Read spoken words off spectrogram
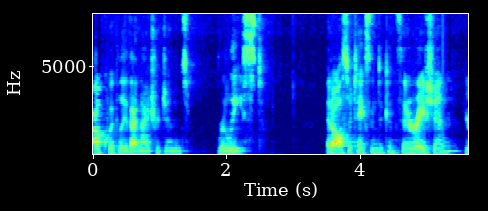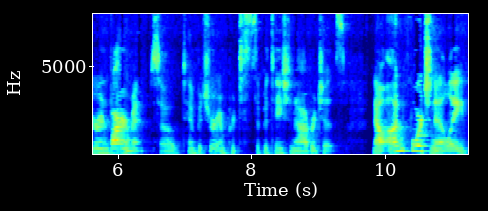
how quickly that nitrogen's released. It also takes into consideration your environment, so temperature and precipitation averages. Now, unfortunately,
